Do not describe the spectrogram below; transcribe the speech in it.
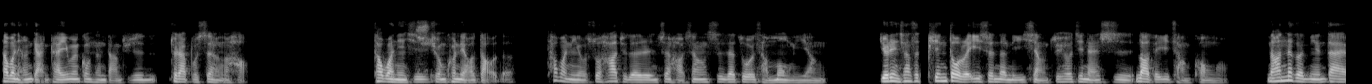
他晚年很感慨，因为共产党其实对他不是很好。他晚年其实穷困潦倒的。他晚年有说，他觉得人生好像是在做一场梦一样，有点像是拼斗了一生的理想，最后竟然是落得一场空哦。然后那个年代，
